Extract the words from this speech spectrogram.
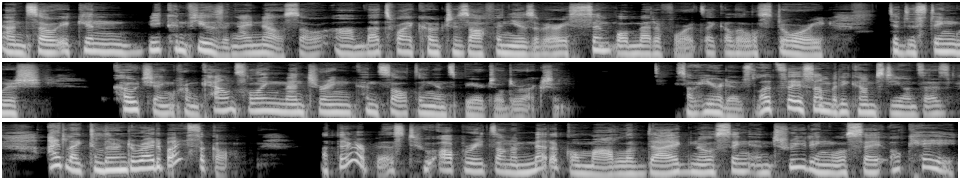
And so it can be confusing, I know. So um, that's why coaches often use a very simple metaphor. It's like a little story to distinguish coaching from counseling, mentoring, consulting, and spiritual direction. So here it is. Let's say somebody comes to you and says, I'd like to learn to ride a bicycle. A therapist who operates on a medical model of diagnosing and treating will say, okay,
